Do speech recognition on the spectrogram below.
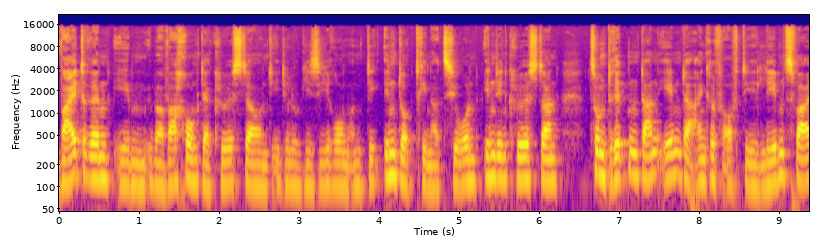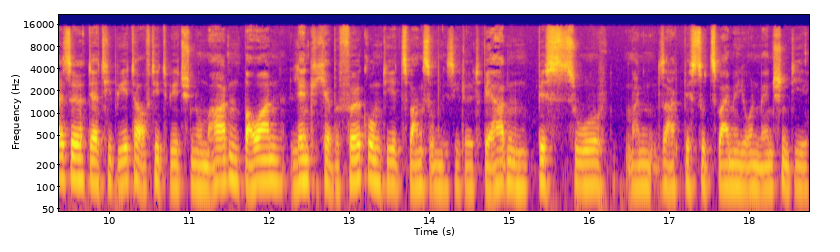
weiteren eben Überwachung der Klöster und Ideologisierung und die Indoktrination in den Klöstern. Zum Dritten dann eben der Eingriff auf die Lebensweise der Tibeter, auf die tibetischen Nomaden, Bauern, ländlicher Bevölkerung, die zwangsumgesiedelt werden, bis zu man sagt bis zu zwei Millionen Menschen, die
